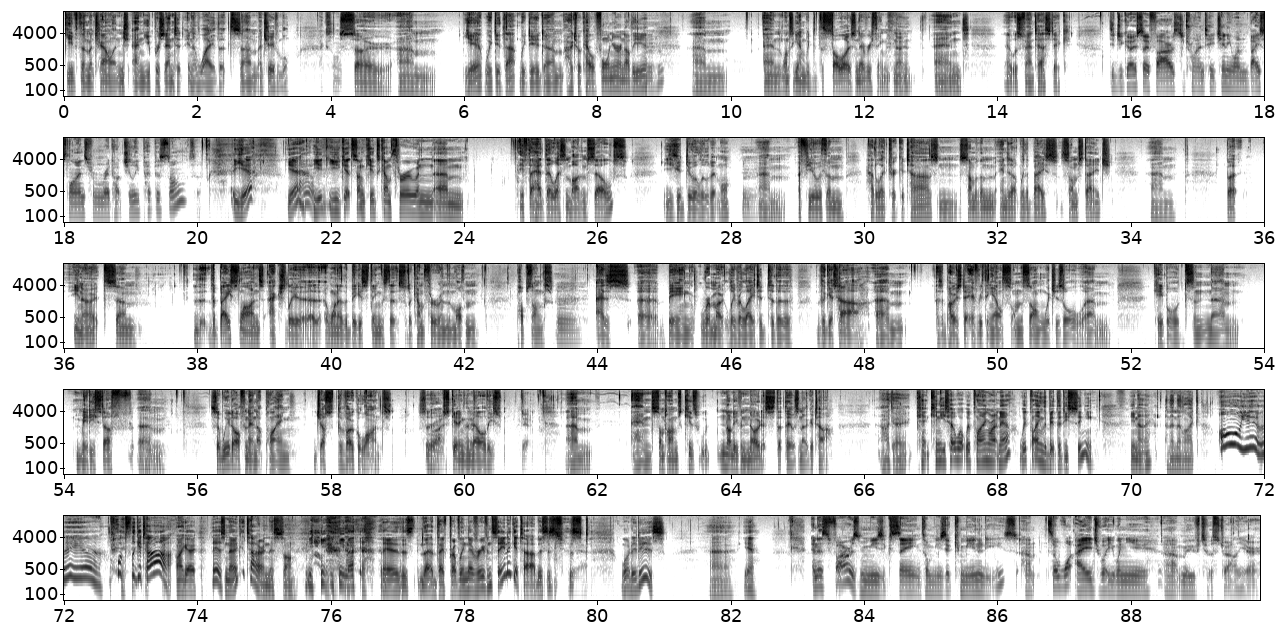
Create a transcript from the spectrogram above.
give them a challenge and you present it in a way that's um, achievable. Excellent. So, um, yeah, we did that. We did um, Hotel California another year. Mm-hmm. And once again, we did the solos and everything, you know, and it was fantastic. Did you go so far as to try and teach anyone bass lines from Red Hot Chili Peppers songs? Yeah, yeah. Wow. You, you get some kids come through, and um, if they had their lesson by themselves, you could do a little bit more. Um, a few of them had electric guitars, and some of them ended up with a bass at some stage. Um, but you know, it's um, the, the bass lines actually are, one of the biggest things that sort of come through in the modern pop songs as uh, being remotely related to the the guitar, um, as opposed to everything else on the song, which is all um, keyboards and um, MIDI stuff. Um, so we'd often end up playing just the vocal lines, so Right. just getting the melodies. Yeah. Um, and sometimes kids would not even notice that there was no guitar. And I go, can, can you tell what we're playing right now? We're playing the bit that he's singing, you know? And then they're like, oh, yeah, yeah, yeah. What's the guitar? I go, there's no guitar in this song. you know, there's, they've probably never even seen a guitar. This is just what it is. Uh, yeah. And as far as music scenes or music communities, um, so what age were you when you uh, moved to Australia?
